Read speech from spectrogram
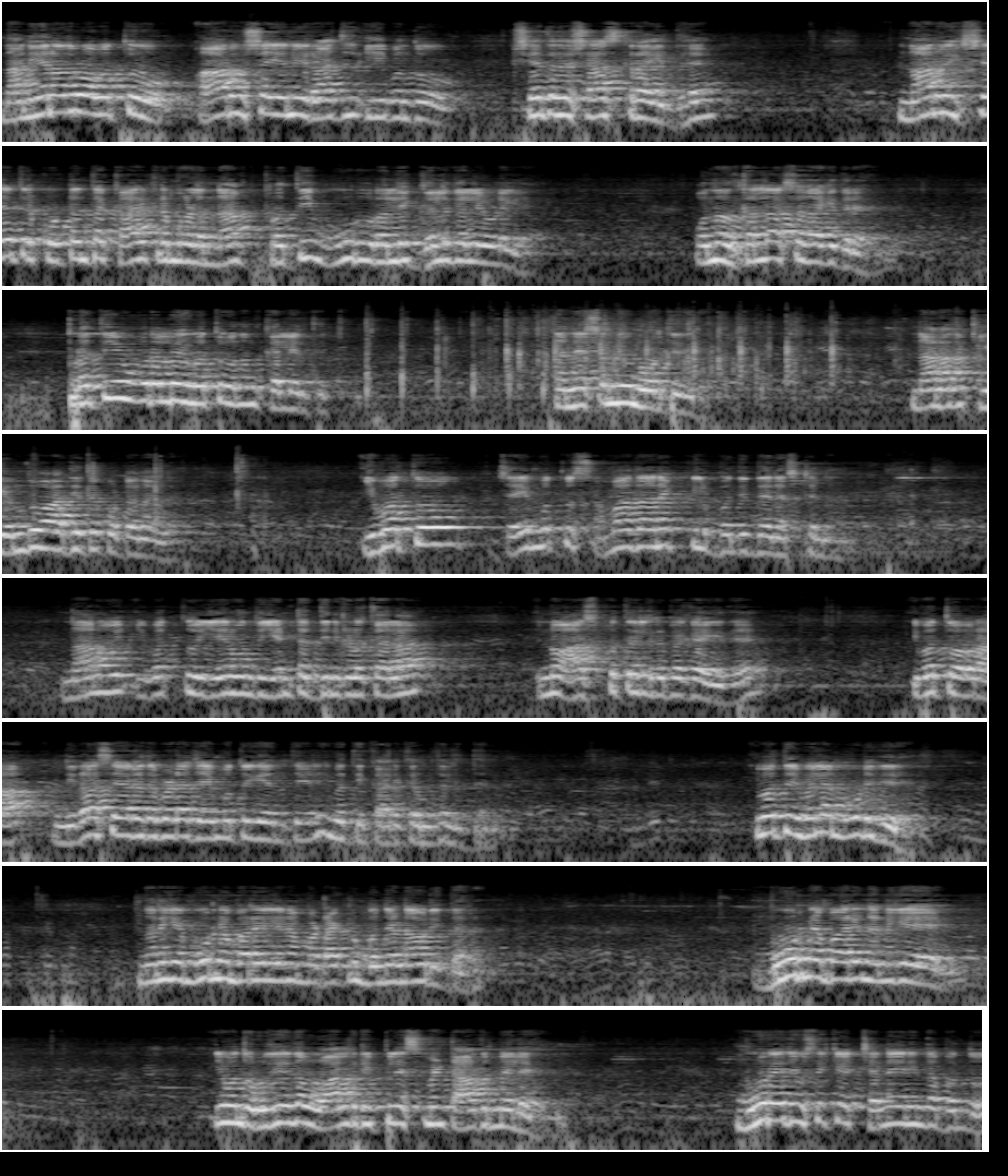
ನಾನೇನಾದರೂ ಅವತ್ತು ಆರು ವರ್ಷ ಏನು ಈ ರಾಜ್ಯ ಈ ಒಂದು ಕ್ಷೇತ್ರದ ಶಾಸಕರಾಗಿದ್ದೆ. ನಾನು ಈ ಕ್ಷೇತ್ರ ಕೊಟ್ಟಂತ ಕಾರ್ಯಕ್ರಮಗಳನ್ನ ಪ್ರತಿ ಊರೂರಲ್ಲಿ ಗಲ್ಗಲ್ಲಿ ಒಳಗೆ ಒಂದೊಂದು ಕಲ್ಲಾಕ್ಸೋದಾಗಿದ್ರೆ ಪ್ರತಿ ಊರಲ್ಲೂ ಇವತ್ತು ಒಂದೊಂದು ಕಲ್ಲಿರ್ತಿತ್ತು ನನ್ನ ಹೆಸರು ನೀವು ನೋಡ್ತಿದ್ದೀರಿ. ನಾನು ಅದಕ್ಕೆ ಎಂದೂ ಆದ್ಯತೆ ಕೊಟ್ಟನಲ್ಲ. ಇವತ್ತು ಜಯಮುತ್ತು ಸಮಾಧಾನಕ್ಕೆ ಇಲ್ಲಿ ಬಂದಿದ್ದೇನೆ ಅಷ್ಟೇ ನಾನು. ನಾನು ಇವತ್ತು ಏನು ಒಂದು ಎಂಟತ್ತು ದಿನಗಳ ಕಾಲ ಇನ್ನೂ ಆಸ್ಪತ್ರೆಯಲ್ಲಿ ಇರಬೇಕಾಗಿದೆ ಇವತ್ತು ಅವರ ನಿರಾಸೆ ಆಗದ ಬೇಡ ಜಯಮುತ್ತಿಗೆ ಅಂತೇಳಿ ಇವತ್ತು ಈ ಕಾರ್ಯಕ್ರಮದಲ್ಲಿ ಇದ್ದೇನೆ ಇವತ್ತು ಇವೆಲ್ಲ ನೋಡಿದ್ದೀರಿ. ನನಗೆ ಮೂರನೇ ಬಾರಿಯಲ್ಲಿ ನಮ್ಮ ಡಾಕ್ಟರ್ ಮಂಜಣ್ಣ ಅವರು ಇದ್ದಾರೆ ಮೂರನೇ ಬಾರಿ ನನಗೆ ಈ ಒಂದು ಹೃದಯದ ವಾಲ್ ರಿಪ್ಲೇಸ್ಮೆಂಟ್ ಆದ ಮೇಲೆ ಮೂರೇ ದಿವಸಕ್ಕೆ ಚೆನ್ನೈನಿಂದ ಬಂದು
